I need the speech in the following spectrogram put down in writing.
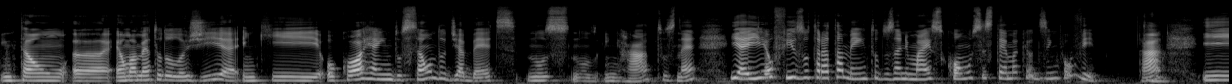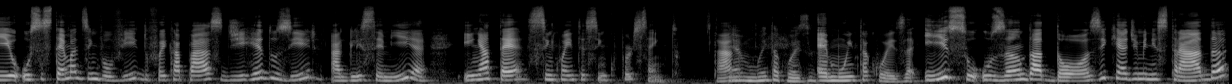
Então uh, é uma metodologia em que ocorre a indução do diabetes nos, nos, em ratos, né? E aí eu fiz o tratamento dos animais com o sistema que eu desenvolvi tá? Ah. E o sistema desenvolvido foi capaz de reduzir a glicemia em até 55%. Tá? É muita coisa. É muita coisa. Isso usando a dose que é administrada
